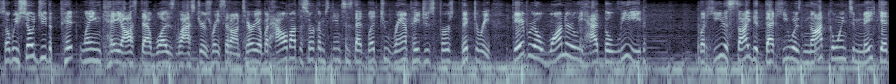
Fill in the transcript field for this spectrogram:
So we showed you the pit lane chaos that was last year's race at Ontario, but how about the circumstances that led to Rampage's first victory? Gabriel Wanderley had the lead, but he decided that he was not going to make it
